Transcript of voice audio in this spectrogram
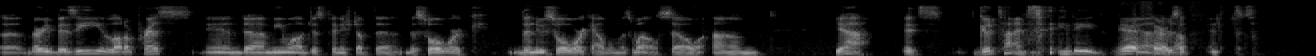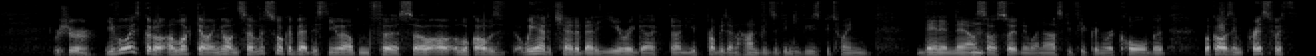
Uh, very busy. A lot of press, and uh, meanwhile, just finished up the the Soilwork, the new Soilwork album as well. So, um, yeah, it's good times indeed. Yeah, fair enough. for sure. You've always got a, a lot going on, so let's talk about this new album first. So, look, I was we had a chat about a year ago. You've probably done hundreds of interviews between then and now, Mm. so I certainly won't ask if you can recall. But look, I was impressed with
